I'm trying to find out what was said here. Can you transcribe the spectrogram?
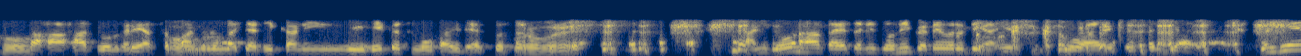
हो सहा हात वगैरे असं हो. पांडुरंगाच्या ठिकाणी एकच मुख आहे त्याचं. बरोबर आहे. आणि दोन हात आहेत आणि दोन्ही कटेवरती आहेत. म्हणजे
